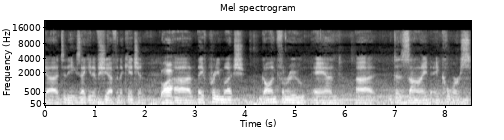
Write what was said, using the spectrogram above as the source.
the uh, to the executive chef in the kitchen, Wow. uh, they've pretty much gone through and uh, designed a course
